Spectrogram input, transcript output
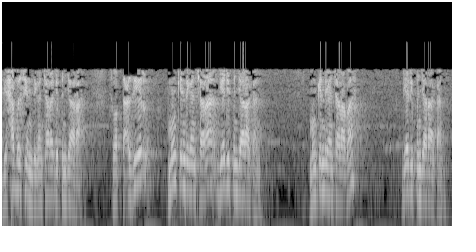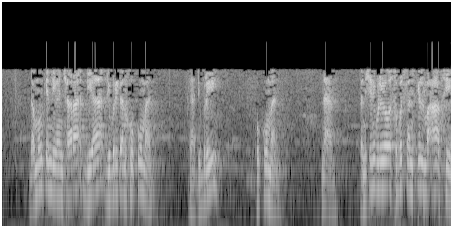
dihabasin dengan cara dipenjara. Sebab takzir mungkin dengan cara dia dipenjarakan. Mungkin dengan cara apa? Dia dipenjarakan. Dan mungkin dengan cara dia diberikan hukuman. Ya, diberi hukuman. Nah, dan di sini beliau sebutkan fil ma'asi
